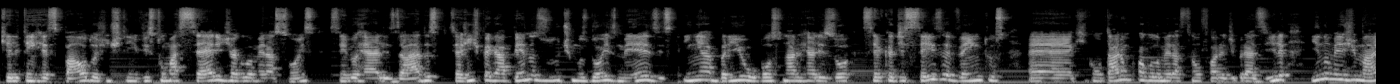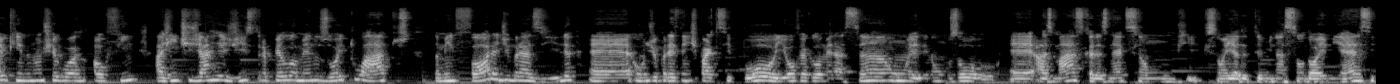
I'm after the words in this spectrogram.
que ele tem respaldo. A gente tem visto uma série de aglomerações sendo realizadas. Se a gente pegar apenas os últimos dois meses, em abril o Bolsonaro realizou cerca de seis eventos é, que contaram com aglomeração fora de Brasília, e no mês de maio, que ainda não chegou ao fim, a gente já registra pelo menos oito atos também fora de Brasília, é, onde o presidente participou e houve aglomeração, ele não usou é, as máscaras, né, que são, que, que, são aí a determinação da OMS.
